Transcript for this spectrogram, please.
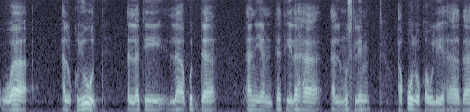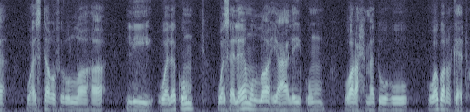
والقيود التي لا بد أن يمتثلها المسلم. أقول قولي هذا وأستغفر الله لي ولكم وسلام الله عليكم ورحمته وبركاته.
